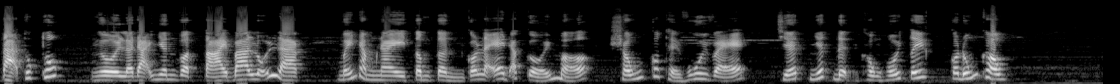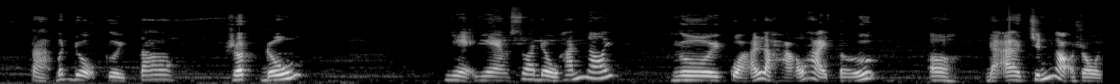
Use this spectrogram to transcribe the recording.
Tạ thúc thúc, người là đại nhân vật tài ba lỗi lạc, mấy năm nay tâm tình có lẽ đã cởi mở, sống có thể vui vẻ, chết nhất định không hối tiếc, có đúng không? Tạ bất độ cười to. Rất đúng. Nhẹ nhàng xoa đầu hắn nói. Người quả là hảo hài tử. Ờ, đã chín ngọ rồi,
